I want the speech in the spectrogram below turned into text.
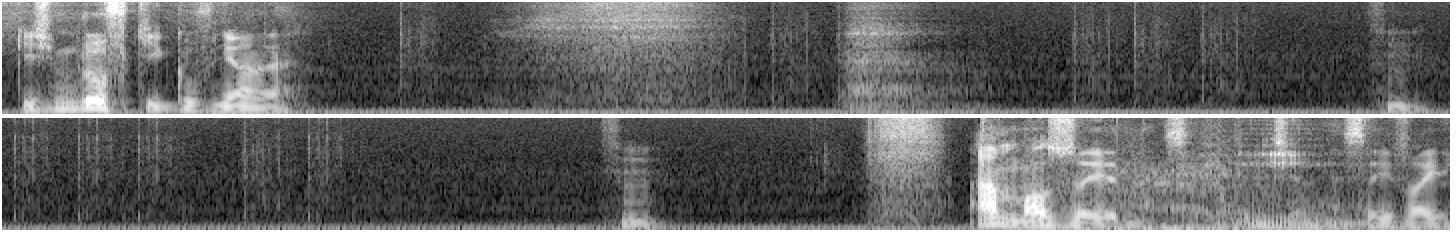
Jakieś mrówki gówniane. Hmm. Hmm. A może jednak sobie jedziemy, save'a i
